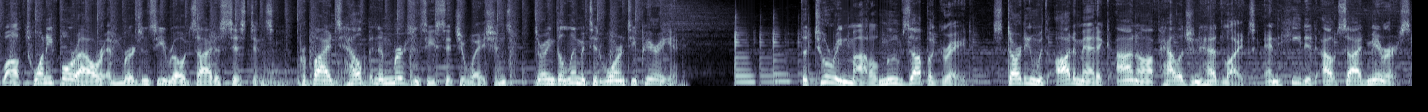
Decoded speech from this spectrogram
while 24-hour emergency roadside assistance provides help in emergency situations during the limited warranty period. The Touring model moves up a grade, starting with automatic on-off halogen headlights and heated outside mirrors.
